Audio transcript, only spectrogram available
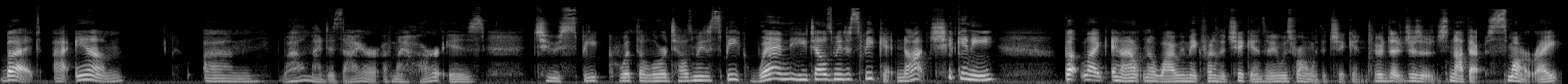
But I am um, well, my desire of my heart is to speak what the Lord tells me to speak when He tells me to speak it, not chickeny, but like, and I don't know why we make fun of the chickens. I mean, what's wrong with the chicken? They're just it's not that smart, right?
